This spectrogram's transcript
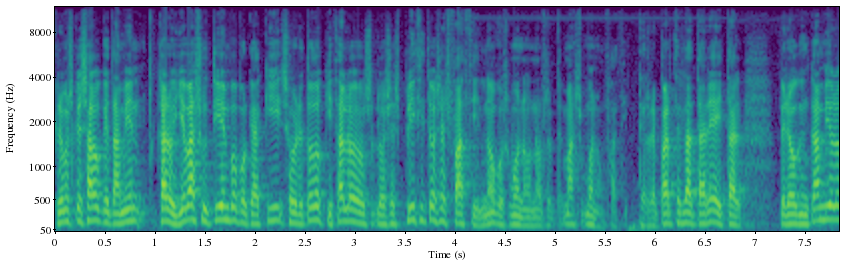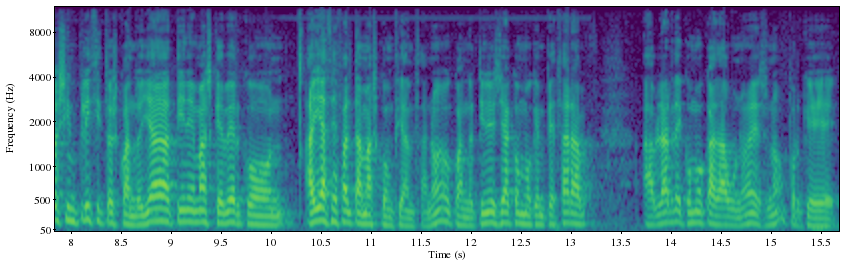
creemos que es algo que también, claro, lleva su tiempo, porque aquí, sobre todo, quizá los, explícitos es fácil, ¿no? Pues bueno, más, bueno, fácil, te repartes la tarea y tal. Pero en cambio los implícitos, cuando ya tiene más que ver con... Ahí hace falta más confianza, ¿no? Cuando tienes ya como que empezar a, hablar de cómo cada uno es, ¿no? Porque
